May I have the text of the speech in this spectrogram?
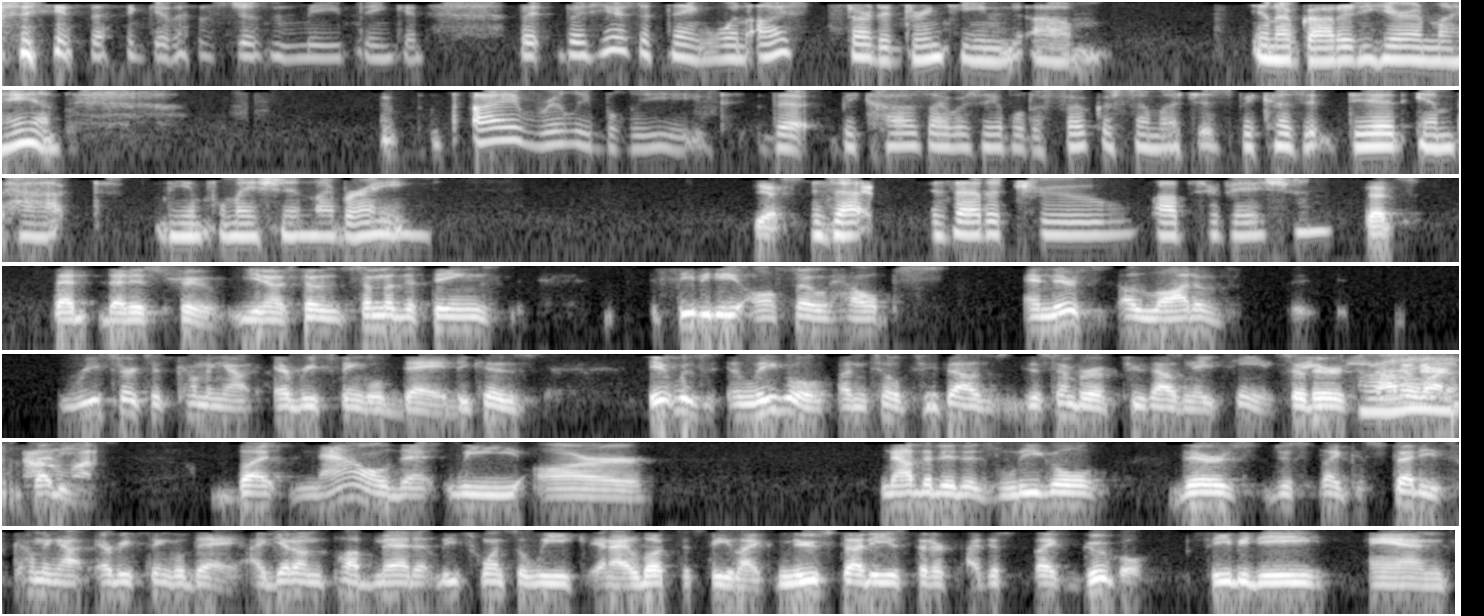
Again, that's just me thinking. But but here's the thing: when I started drinking, um, and I've got it here in my hand, I really believed that because I was able to focus so much, it's because it did impact the inflammation in my brain. Yes. Is that is that a true observation? That's that that is true. You know, so some of the things CBD also helps, and there's a lot of research is coming out every single day because it was illegal until 2000 December of 2018. So there's not a lot of studies. But now that we are, now that it is legal, there's just like studies coming out every single day. I get on PubMed at least once a week and I look to see like new studies that are, I just like Google CBD and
